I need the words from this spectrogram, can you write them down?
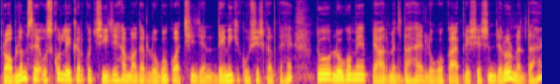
प्रॉब्लम्स है उसको लेकर कुछ चीज़ें हम अगर लोगों को अच्छी देने की कोशिश करते हैं तो लोगों में प्यार मिलता है लोगों का अप्रिसिएशन ज़रूर मिलता है।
